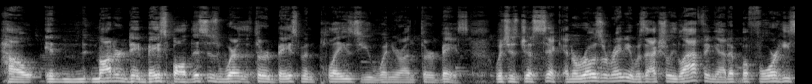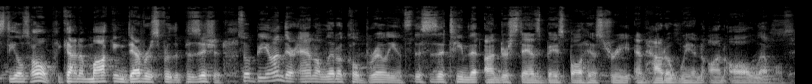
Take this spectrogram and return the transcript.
how in modern day baseball, this is where the third baseman plays you when you're on third base, which is just sick. And Arozarena was actually laughing at it before he steals home. He kind of mocking Devers for the position. So beyond their analytical brilliance, this is a team that understands baseball history and how to win on all levels.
